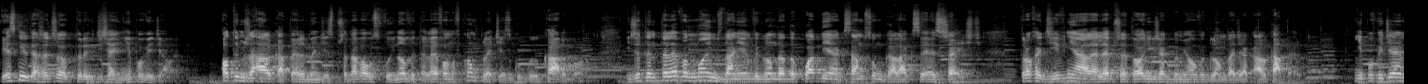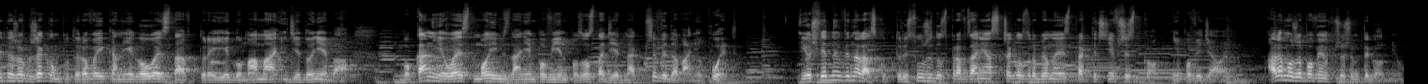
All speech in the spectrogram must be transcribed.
Jest kilka rzeczy, o których dzisiaj nie powiedziałem. O tym, że Alcatel będzie sprzedawał swój nowy telefon w komplecie z Google Cardboard i że ten telefon moim zdaniem wygląda dokładnie jak Samsung Galaxy S6. Trochę dziwnie, ale lepsze to niż jakby miał wyglądać jak Alcatel. Nie powiedziałem też o grze komputerowej Kaniego Westa, w której jego mama idzie do nieba, bo Kanye West moim zdaniem powinien pozostać jednak przy wydawaniu płyt. I o świetnym wynalazku, który służy do sprawdzania, z czego zrobione jest praktycznie wszystko, nie powiedziałem. Ale może powiem w przyszłym tygodniu.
